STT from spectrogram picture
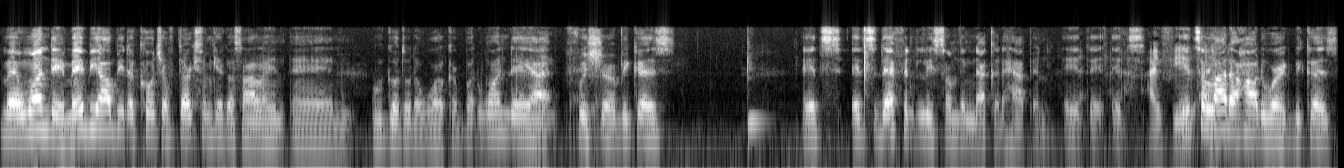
Man, one day maybe I'll be the coach of Turks and Caicos Island and we go to the World Cup. But one day, I I, for yeah. sure, because it's it's definitely something that could happen. It, it it's I feel it's a I- lot of hard work because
